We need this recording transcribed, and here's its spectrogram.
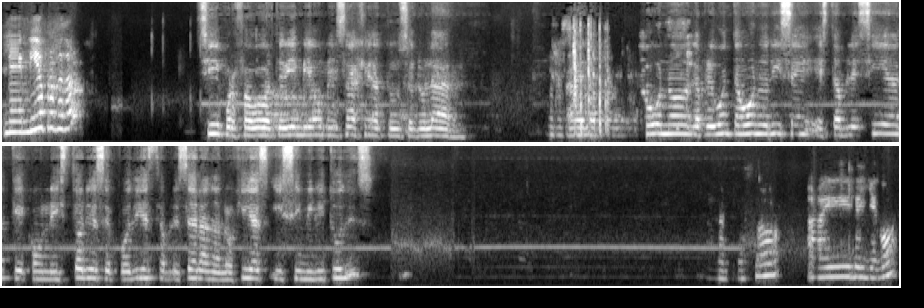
¿Le envío, profesor? Sí, por favor, te voy a enviar un mensaje a tu celular. A ver, la pregunta uno, la pregunta uno dice, ¿establecía que con la historia se podía establecer analogías y similitudes? Profesor, ahí le llegó.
